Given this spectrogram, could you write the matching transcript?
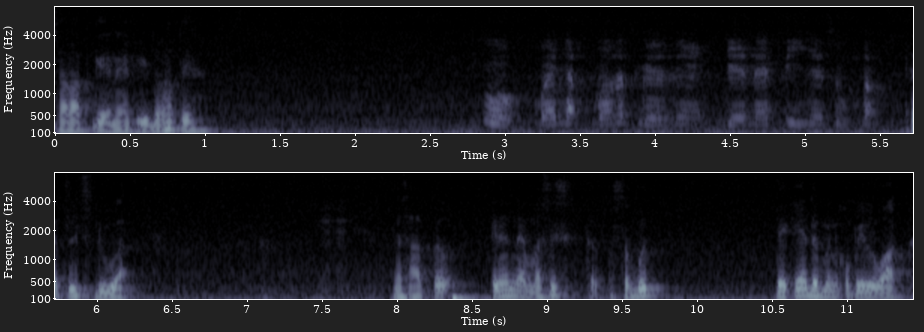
syarat GNFI banget ya? Oh banyak banget gini GNFI-nya sumpah. At least dua. Nah satu ini Nemesis sebut dia kayak demen kopi luwak.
